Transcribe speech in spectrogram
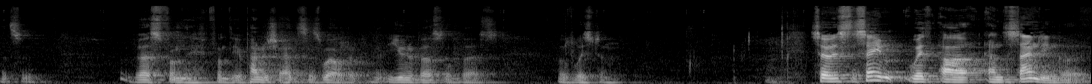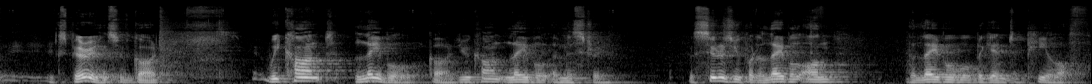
That's a verse from the, from the Upanishads as well, a universal verse of wisdom. So it's the same with our understanding or experience of God. We can't label God. You can't label a mystery. As soon as you put a label on, the label will begin to peel off.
